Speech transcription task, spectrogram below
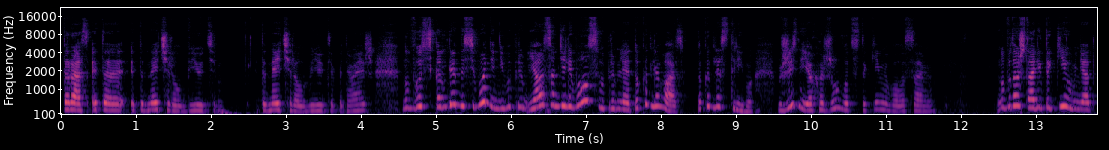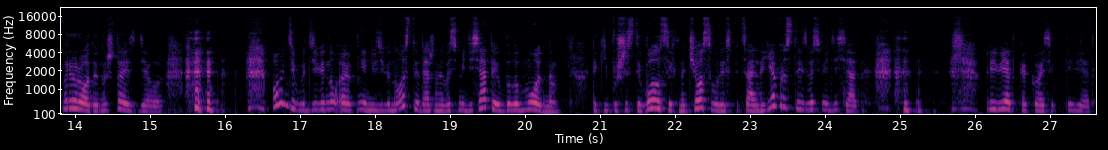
Тарас, это, это natural beauty. Это natural beauty, понимаешь? Ну, вот конкретно сегодня не выпрям... Я, на самом деле, волосы выпрямляю только для вас, только для стрима. В жизни я хожу вот с такими волосами. Ну, потому что они такие у меня от природы, ну что я сделаю? Помните, в 90... э, не, не в 90-е, даже на 80-е было модным. Такие пушистые волосы, их начесывали специально. Я просто из 80-х. Привет, Кокосик, привет.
